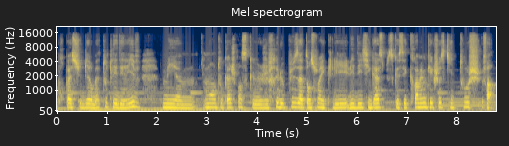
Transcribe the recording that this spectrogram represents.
pour pas subir bah, toutes les dérives. Mais euh, moi, en tout cas, je pense que je ferai le plus attention avec les, les dating apps parce que c'est quand même quelque chose qui touche. Enfin,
